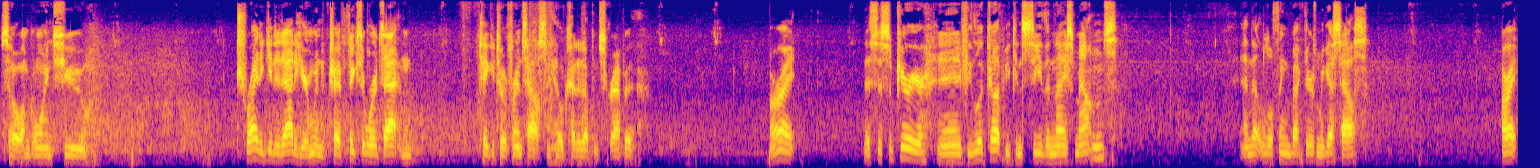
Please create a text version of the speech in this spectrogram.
So I'm going to try to get it out of here. I'm going to try to fix it where it's at and take it to a friend's house and he'll cut it up and scrap it. All right. This is Superior. And if you look up, you can see the nice mountains. And that little thing back there is my guest house. All right.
